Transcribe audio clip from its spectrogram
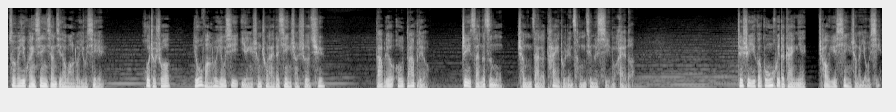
作为一款现象级的网络游戏，或者说由网络游戏衍生出来的线上社区，W O W 这三个字母承载了太多人曾经的喜怒哀乐。这是一个工会的概念超越线上的游戏。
